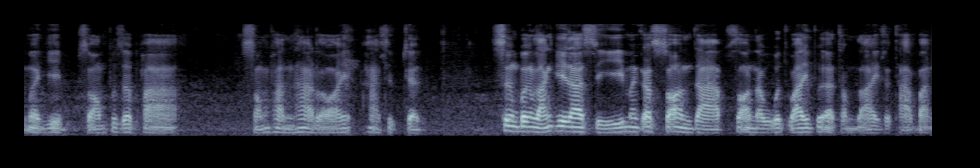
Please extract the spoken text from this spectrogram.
เมื่อ22พฤษภา 2557 ซึ่งเบื้องหลังกีฬาสีมันก็ซ่อนดาบซ่อนอาวุธไว้เพื่อทำลายสถาบัน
